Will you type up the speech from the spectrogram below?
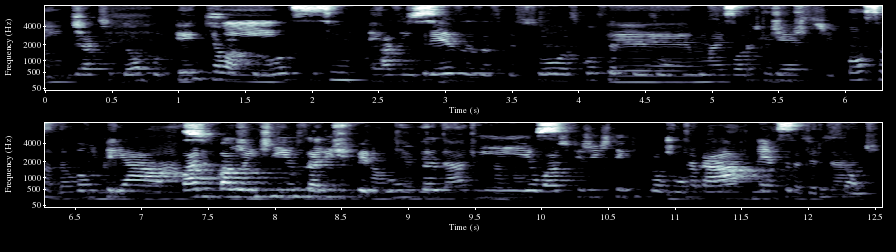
gente, gratidão por tudo é que, ela trouxe, sim, é as possível. empresas, as pessoas, com certeza, é, mas para que a gente possa dar o vão criar passo, vários balãozinhos ali de é perguntas e eu acho que a gente tem que provocar essa discussão. Verdade.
